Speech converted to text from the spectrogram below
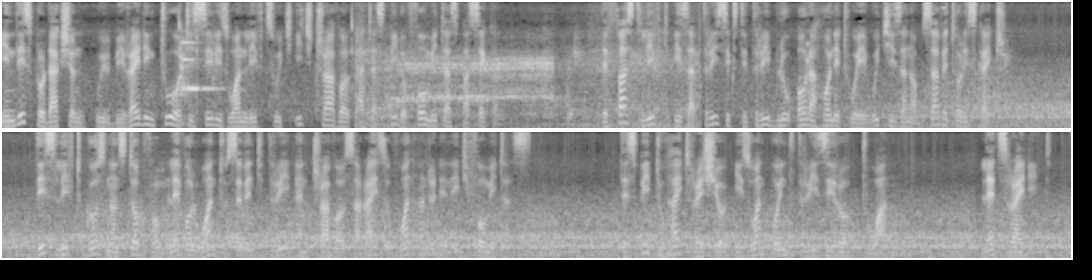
In this production, we'll be riding two Otis Series 1 lifts which each travel at a speed of 4 meters per second. The first lift is at 363 Blue Aura Hornet Way which is an observatory skytree. This lift goes non-stop from level 1 to 73 and travels a rise of 184 meters. The speed to height ratio is 1.30 to 1. Let's ride it.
